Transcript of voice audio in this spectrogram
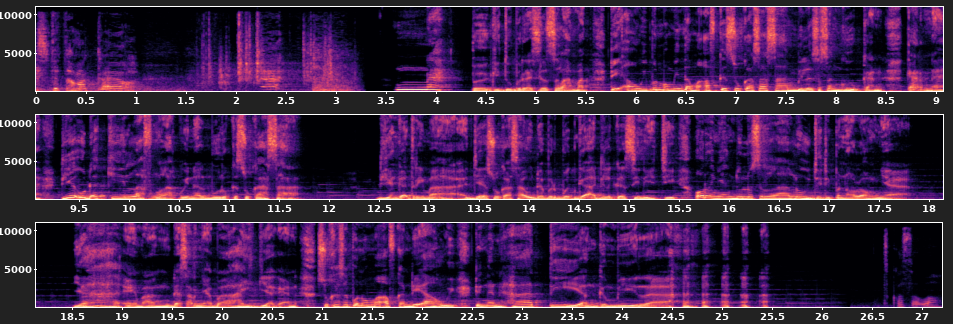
してたまっかよ Nah, begitu berhasil selamat, Deawi pun meminta maaf ke Sukasa sambil sesenggukan karena dia udah kilaf ngelakuin hal buruk ke Sukasa. Dia nggak terima aja Sukasa udah berbuat nggak adil ke Shinichi, orang yang dulu selalu jadi penolongnya. Ya, emang dasarnya baik ya kan? Sukasa pun memaafkan Deawi dengan hati yang gembira. 司は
